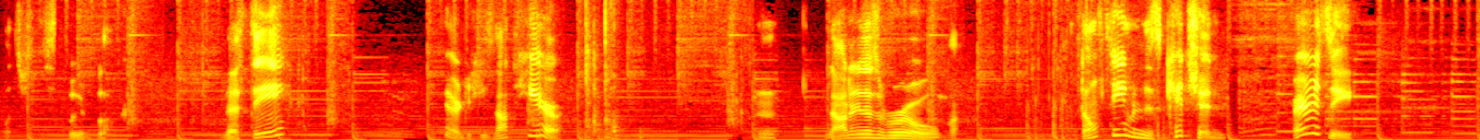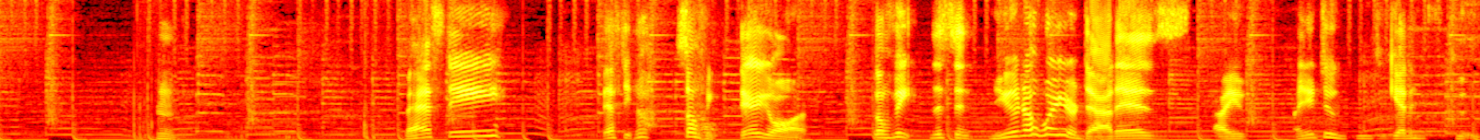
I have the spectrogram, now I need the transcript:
What's this weird look? Bestie? There, he's not here. Hmm. Not in his room. Don't see him in his kitchen. Where is he? Hmm. Bestie? Bestie? Sophie, there you are. Sophie, listen, do you know where your dad is? I I need to get him to,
